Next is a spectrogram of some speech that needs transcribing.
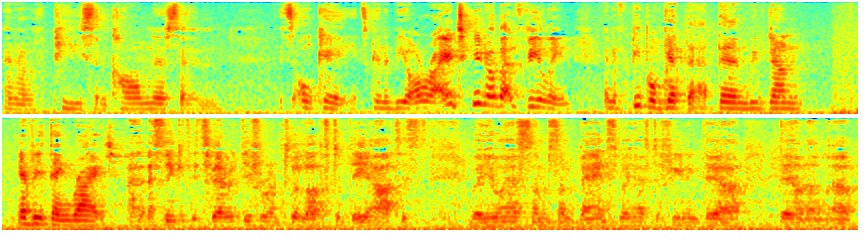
and of peace and calmness and it's okay it's going to be all right you know that feeling and if people get that then we've done everything right I, I think it's very different to a lot of today artists, where you have some, some bands where you have the feeling they are they are um, uh,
